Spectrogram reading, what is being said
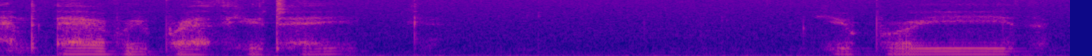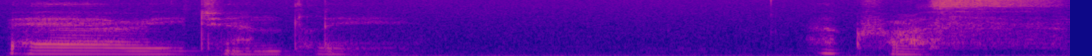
And every breath you take, you breathe very gently across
